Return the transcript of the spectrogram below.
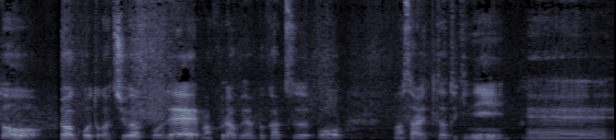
あと小学校とか中学校で、まあ、クラブや部活を、まあ、されてた時に、え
